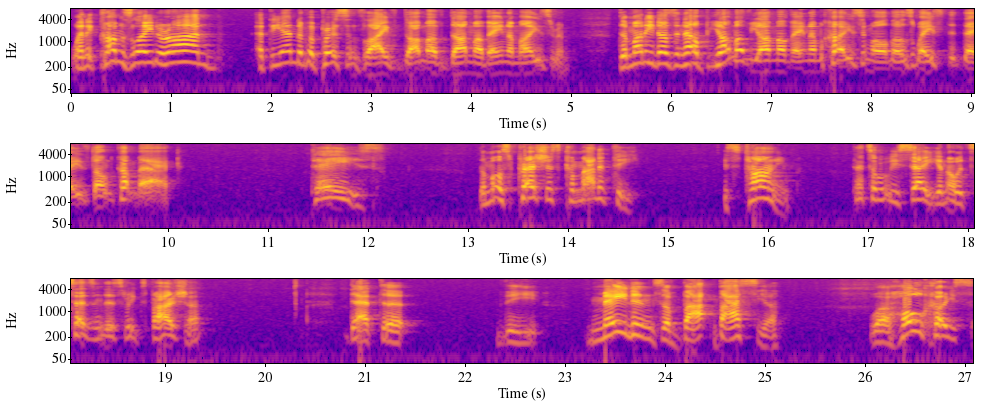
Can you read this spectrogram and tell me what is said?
When it comes later on, at the end of a person's life, dam of dam of einam The money doesn't help. Yom of einam chayzrim. All those wasted days don't come back. Days. The most precious commodity is time. That's what we say. You know, it says in this week's parsha that uh, the maidens of ba- Basia were holchais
